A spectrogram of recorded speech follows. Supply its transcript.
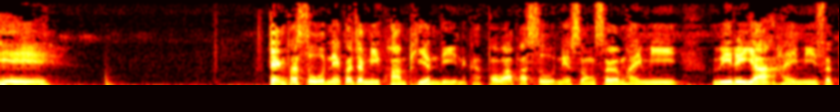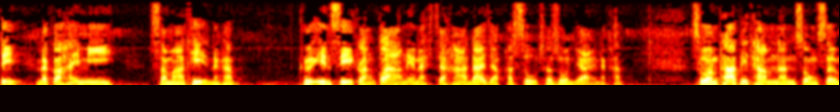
ที่แก่งพระสูตรเนี่ยก็จะมีความเพียรดีนะครับ เพราะว่าพระสูตรเนี่ยส่งเสริมให้มีวิริยะให้มีสติ แล้วก็ให้มีสมาธินะครับ คืออินทรีย์กลางๆเนี่ยนะจะหาได้จากพระสูตรซะส่วนใหญ่นะครับ ส่วนพระพิธรรมนั้นส่งเสริม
